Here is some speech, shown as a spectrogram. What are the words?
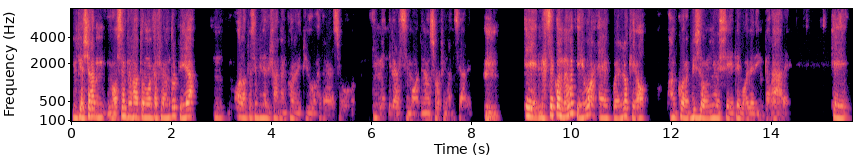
Mi piacerà, ho sempre fatto molta filantropia, mh, ho la possibilità di farne ancora di più attraverso Google, in diversi modi, non solo finanziari. E il secondo motivo è quello che ho ancora bisogno e sete e voglia di imparare. E eh,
